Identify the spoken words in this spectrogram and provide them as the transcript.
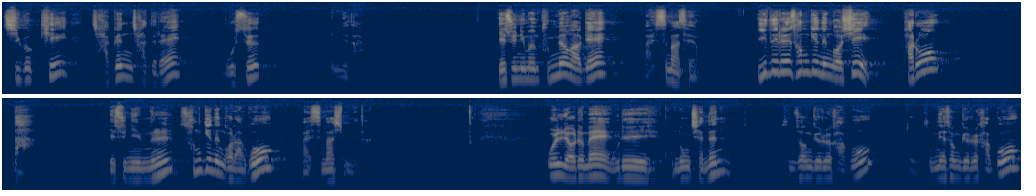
지극히 작은 자들의 모습입니다. 예수님은 분명하게 말씀하세요. 이들을 섬기는 것이 바로 나 예수님을 섬기는 거라고 말씀하십니다. 올 여름에 우리 공동체는 군선교를 가고 또 국내 선교를 가고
